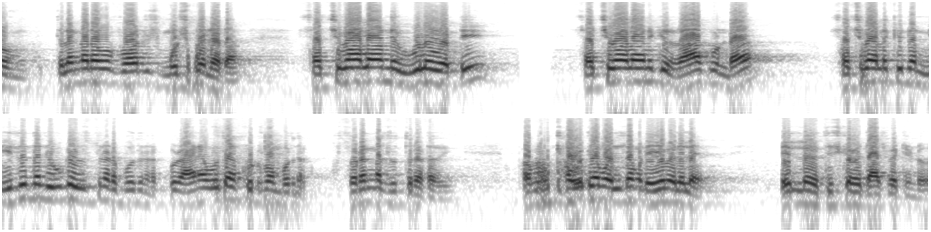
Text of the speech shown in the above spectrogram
మంది తెలంగాణ పవన్ చూసి ముడిచిపోయినట సచివాలయాన్ని ఊలగొట్టి సచివాలయానికి రాకుండా సచివాలయం కింద నిధుందని ఊగా చూస్తున్నాడు పోతున్నాడు. ఇప్పుడు ఆయన పోతున్నాడు కుటుంబం పోతున్నాడు. సొరంగా చూస్తున్నాడు అది. పాపం ప్రభుత్వం వెళ్తామో ఏం వెళ్ళలే. వెళ్ళి తీసుకెళ్ళి దాచిపెట్టిండు.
